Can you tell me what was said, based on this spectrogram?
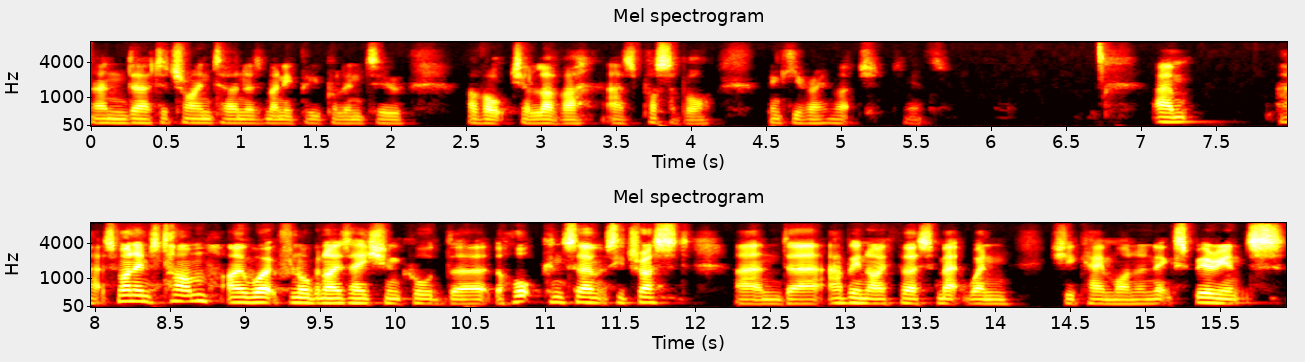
and uh, to try and turn as many people into a vulture lover as possible. Thank you very much. Yes. Um, uh, so my name's Tom. I work for an organisation called the, the Hawk Conservancy Trust, and uh, Abby and I first met when she came on an experience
